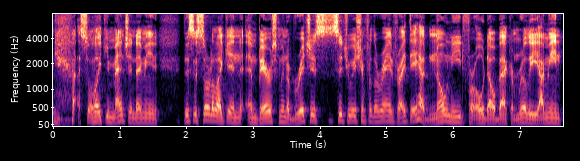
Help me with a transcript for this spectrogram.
Yeah, so like you mentioned, I mean, this is sort of like an embarrassment of riches situation for the Rams, right? They had no need for Odell Beckham, really. I mean,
